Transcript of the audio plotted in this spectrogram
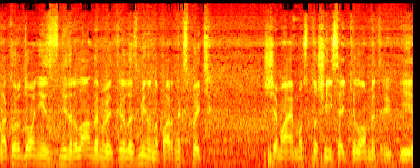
на кордоні з Нідерландами відкрили зміну, напарник спить. Ще маємо 160 кілометрів і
